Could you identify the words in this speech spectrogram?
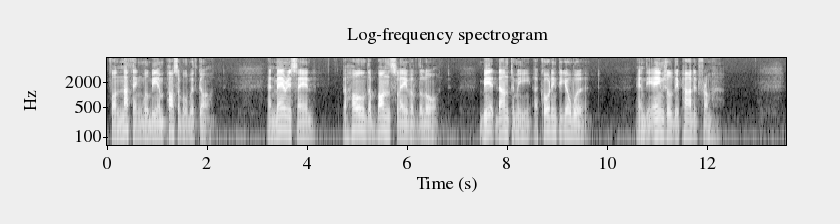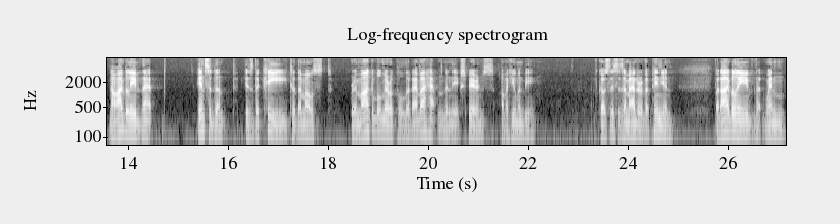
for nothing will be impossible with God. And Mary said, Behold the bondslave of the Lord. Be it done to me according to your word. And the angel departed from her. Now, I believe that incident is the key to the most remarkable miracle that ever happened in the experience of a human being. Of course, this is a matter of opinion, but I believe that when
